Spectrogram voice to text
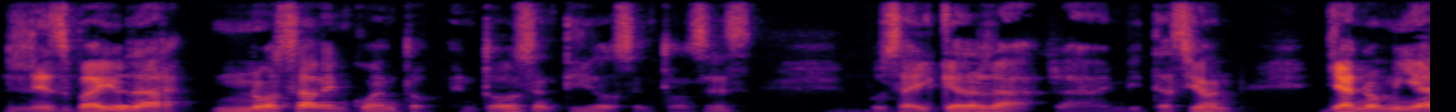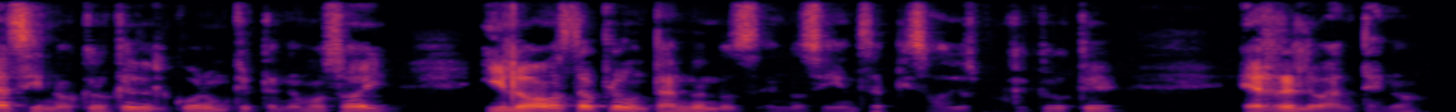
Les va a ayudar, no saben cuánto, en todos sentidos. Entonces, pues ahí queda la, invitación, ya no mía, sino creo que del quórum que tenemos hoy. Y lo vamos a estar preguntando en los, en los siguientes episodios, porque creo que es relevante, ¿no?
